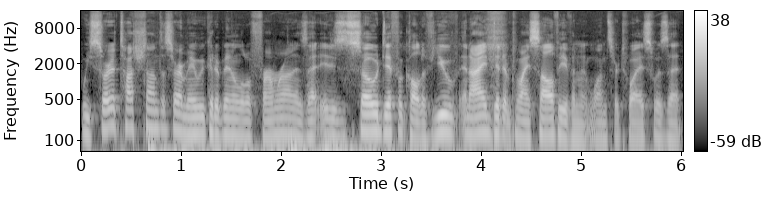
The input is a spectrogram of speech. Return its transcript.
we sort of touched on this, or. Maybe we could have been a little firmer on. Is that it is so difficult if you and I did it to myself even once or twice. Was that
